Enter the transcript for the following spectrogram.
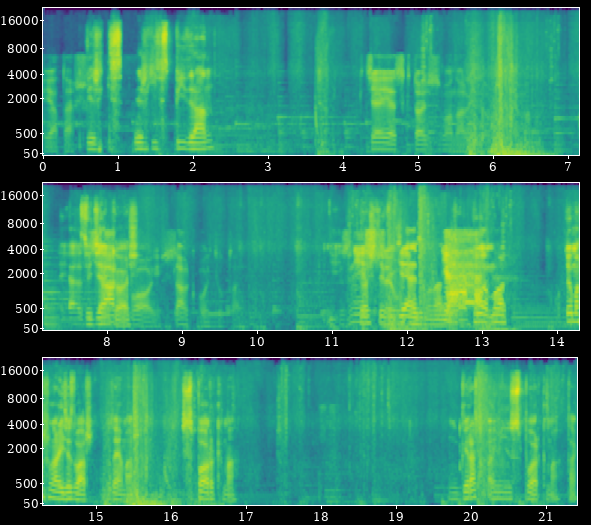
Ja też. Wiesz jaki, s- wiesz jaki speedrun? Gdzie jest ktoś z Monalizą, czy nie ma? Ja widziałem kogoś. Sackboy, Sackboy tutaj. Ktoś ty Zniszczył. widziałem z Monalizą. Tu, ma, tu masz Monalizę, zobacz. Tutaj masz. Spork ma. Gracz o imieniu Spork ma, tak.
